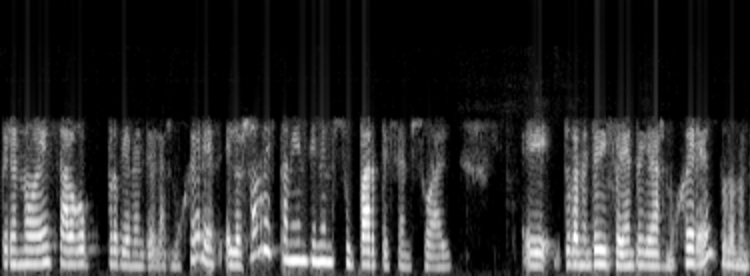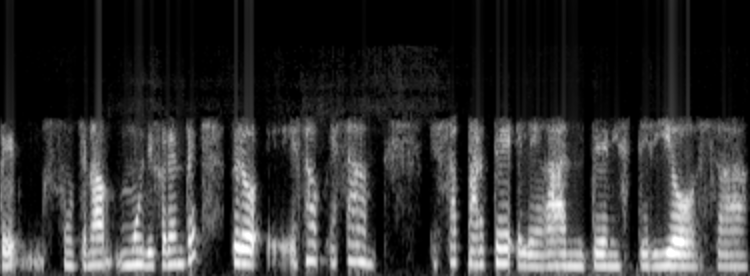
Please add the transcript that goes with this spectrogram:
pero no es algo propiamente de las mujeres. Los hombres también tienen su parte sensual. Eh, totalmente diferente de las mujeres, totalmente funciona muy diferente, pero esa, esa, esa parte elegante, misteriosa,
